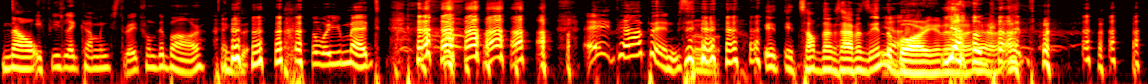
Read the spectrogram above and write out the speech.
Now, if he's like coming straight from the bar where you met, it happens. Uh, it it sometimes happens in yeah. the bar, you know. Yeah, oh God.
